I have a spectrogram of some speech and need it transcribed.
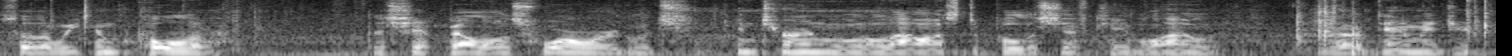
So that we can pull the the shift bellows forward, which in turn will allow us to pull the shift cable out without damaging it.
